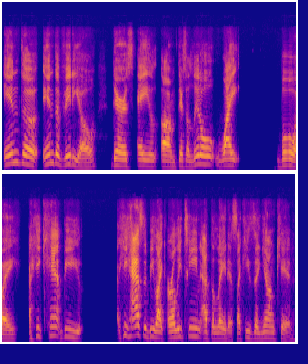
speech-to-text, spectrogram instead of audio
in the, in the video, there's a, um, there's a little white boy, he can't be, he has to be like early teen at the latest. Like he's a young kid.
